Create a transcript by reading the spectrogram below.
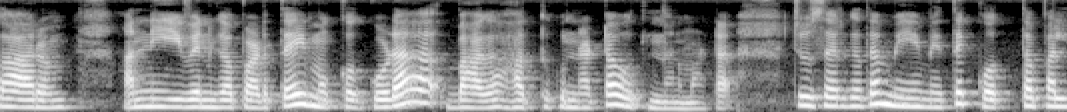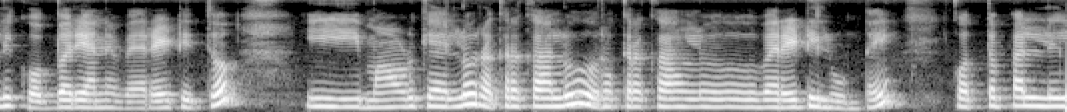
కారం అన్నీ ఈవెన్గా పడతాయి. ముక్కకు కూడా బాగా హత్తుకున్నట్టు అవుతుందన్నమాట. చూసారు కదా మేమైతే కొత్తపల్లి కొబ్బరి అనే వెరైటీతో ఈ మామిడికాయల్లో రకరకాలు రకరకాల వెరైటీలు ఉంటాయి. కొత్తపల్లి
